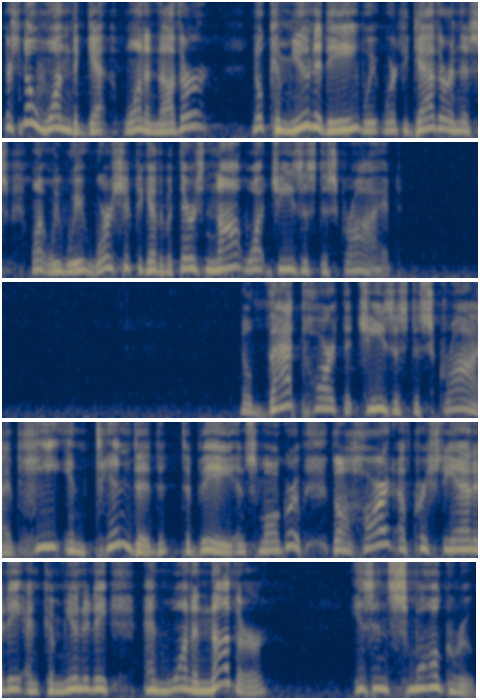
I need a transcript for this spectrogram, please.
there's no one to get one another, no community. We, are together in this one. We, we worship together, but there's not what Jesus described. No, that part that Jesus described, he intended to be in small group. The heart of Christianity and community and one another is in small group.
